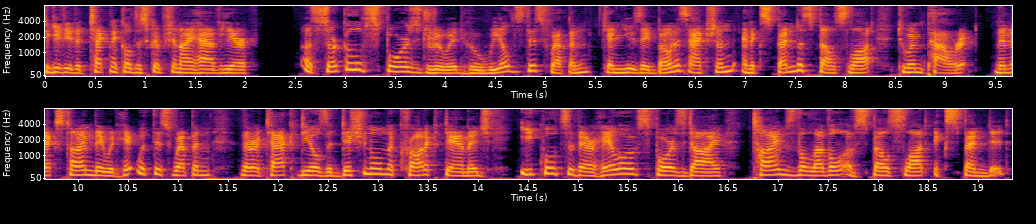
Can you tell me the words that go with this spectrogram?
To give you the technical description I have here, a Circle of Spores druid who wields this weapon can use a bonus action and expend a spell slot to empower it. The next time they would hit with this weapon, their attack deals additional necrotic damage equal to their Halo of Spores die times the level of spell slot expended.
